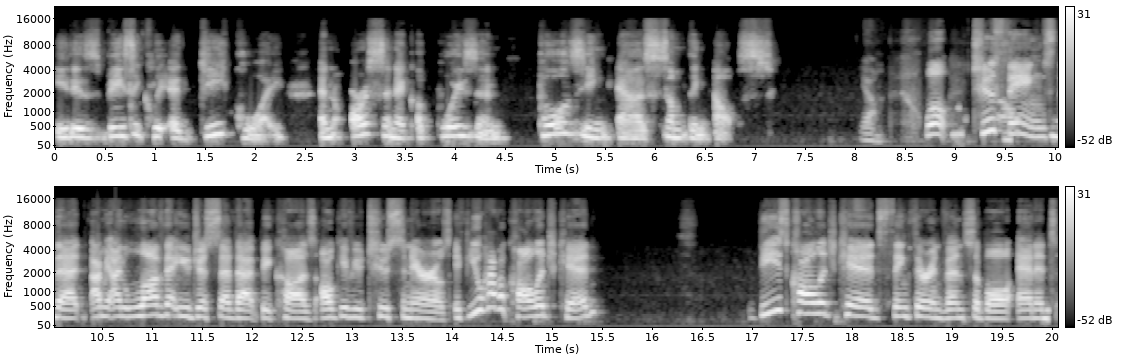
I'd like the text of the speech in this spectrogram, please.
it is basically a decoy, an arsenic, a poison posing as something else. Yeah. Well, two things that I mean, I love that you just said that because I'll give you two scenarios. If you have a college kid, these college kids think they're invincible, and it's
